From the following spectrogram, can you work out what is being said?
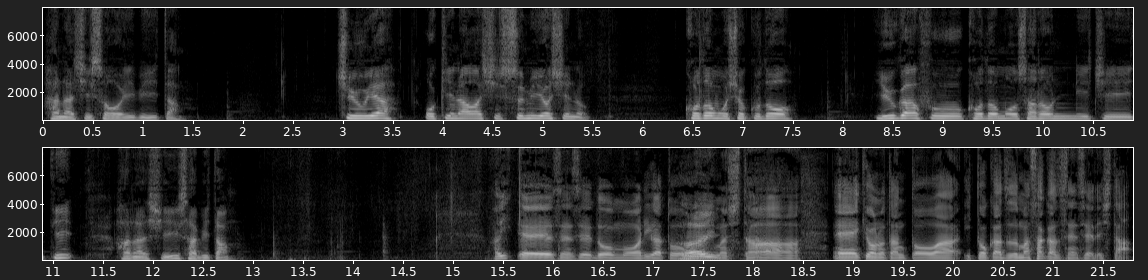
話しそういびいたん。昼夜沖縄市住吉の子ども食堂湯河風子どもサロンについて話しさびたん。はい、えー、先生どうもありがとうございました、はい、えー、今日の担当は糸数正和先生でした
